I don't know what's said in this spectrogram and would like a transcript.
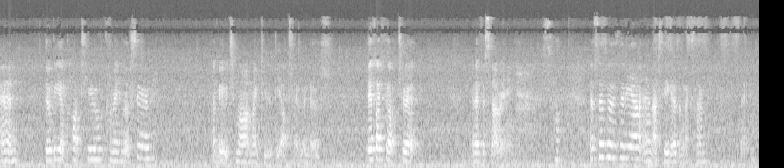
and there'll be a part two coming real soon. And maybe tomorrow I might do the outside windows. If I feel up to it and if it's not raining. So that's it for this video and I'll see you guys in the next time. Bye.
